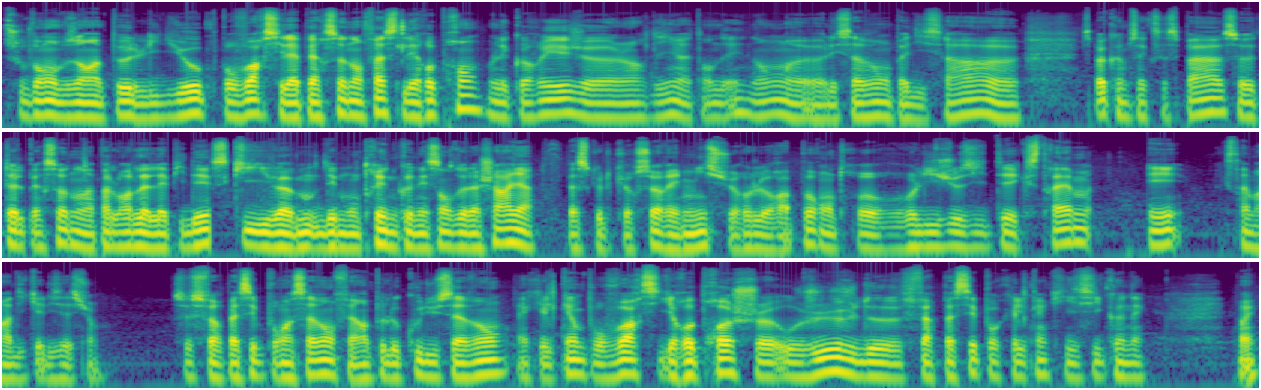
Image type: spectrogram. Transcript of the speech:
Souvent en faisant un peu l'idiot pour voir si la personne en face les reprend, les corrige, euh, leur dit attendez, non, euh, les savants n'ont pas dit ça, euh, c'est pas comme ça que ça se passe, telle personne on n'a pas le droit de la lapider, ce qui va démontrer une connaissance de la charia, parce que le curseur est mis sur le rapport entre religiosité extrême et extrême radicalisation. Se faire passer pour un savant, faire un peu le coup du savant à quelqu'un pour voir s'il reproche au juge de faire passer pour quelqu'un qui s'y connaît. Ouais,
